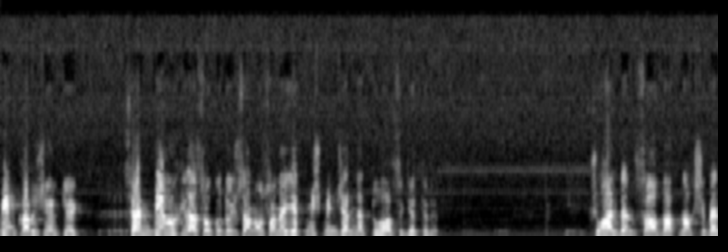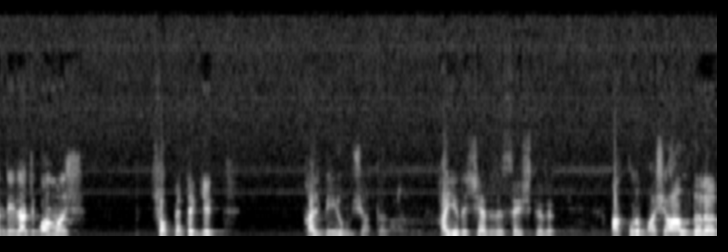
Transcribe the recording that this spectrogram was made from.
bin karış erkek. Sen bir ihlas okuduysan o sana yetmiş bin cennet duası getirir. Şu halden Sadat Nakşibendi ilacı olmuş. Sohbete git. Kalbi yumuşatır. Hayırı şerri seçtirir. Aklı başa aldırır.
